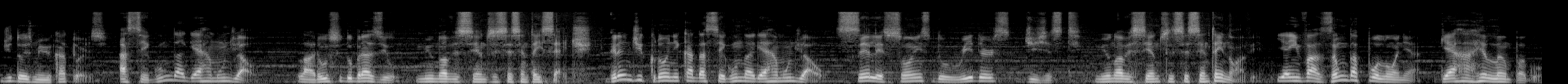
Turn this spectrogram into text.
de 2014. A Segunda Guerra Mundial, Larúcio do Brasil, 1967. Grande Crônica da Segunda Guerra Mundial. Seleções do Reader's Digest, 1969. E a Invasão da Polônia. Guerra Relâmpago,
